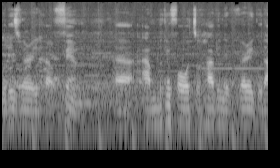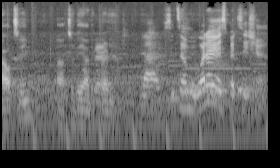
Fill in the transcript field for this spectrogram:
with this very uh, film. Uh, I'm looking forward to having a very good outing uh, today at the premiere. Wow. So tell me, what are your expectations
